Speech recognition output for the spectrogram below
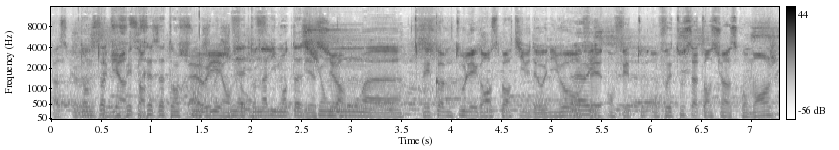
Parce que Donc toi c'est tu bien fais très attention Bah oui, on à ton on- alimentation. bien sûr. mais comme tous les grands sportifs de haut niveau, Ah on, oui. fait, on, fait tout- on fait tous attention à ce qu'on mange.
